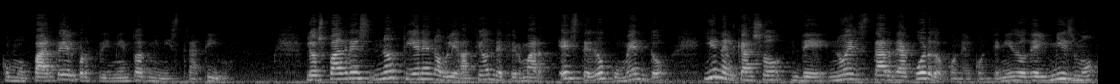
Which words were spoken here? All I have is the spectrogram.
como parte del procedimiento administrativo. Los padres no tienen obligación de firmar este documento y en el caso de no estar de acuerdo con el contenido del mismo,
